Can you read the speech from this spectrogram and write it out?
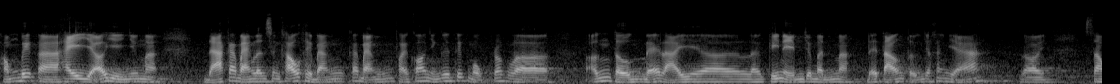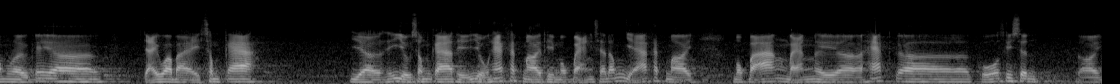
Không biết là hay dở gì nhưng mà đã các bạn lên sân khấu thì bạn các bạn cũng phải có những cái tiết mục rất là ấn tượng để lại ờ, là kỷ niệm cho mình mà để tạo ấn tượng cho khán giả. Rồi xong rồi cái uh, chạy qua bài song ca. Giờ ví dụ song ca thì ví dụ hát khách mời thì một bạn sẽ đóng giả khách mời. Một bạn bạn thì uh, hát uh, của thí sinh. Rồi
